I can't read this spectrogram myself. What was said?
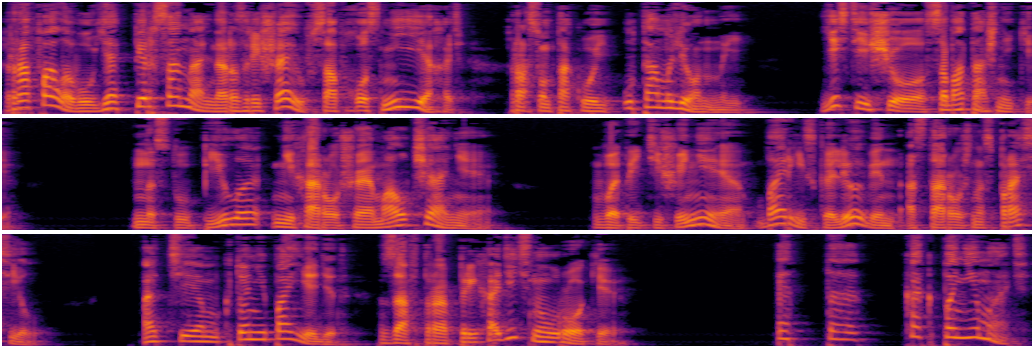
Рафалову я персонально разрешаю в совхоз не ехать, раз он такой утомленный. Есть еще саботажники?» Наступило нехорошее молчание. В этой тишине Бориска Левин осторожно спросил. «А тем, кто не поедет, завтра приходить на уроки?» «Это как понимать?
